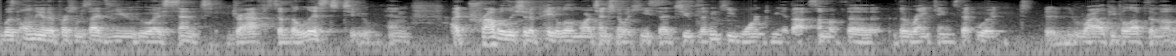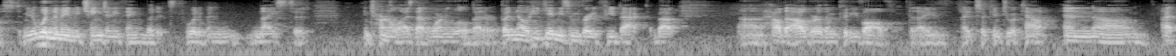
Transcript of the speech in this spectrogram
was the only other person besides you who I sent drafts of the list to, and I probably should have paid a little more attention to what he said too, because I think he warned me about some of the the rankings that would uh, rile people up the most. I mean, it wouldn't have made me change anything, but it would have been nice to internalize that warning a little better. But no, he gave me some great feedback about uh, how the algorithm could evolve that I, I took into account. And um, I,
